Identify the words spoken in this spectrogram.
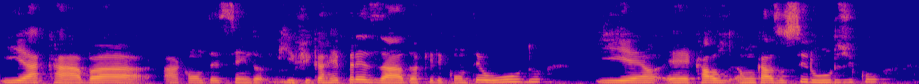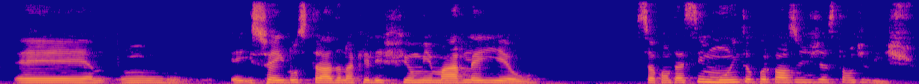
e acaba acontecendo que fica represado aquele conteúdo e é, é, é um caso cirúrgico. É um, isso é ilustrado naquele filme Marley e Eu. Isso acontece muito por causa de ingestão de lixo.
